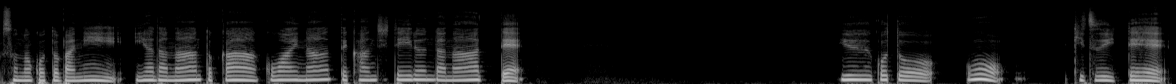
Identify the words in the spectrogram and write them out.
その言葉に嫌だなとか怖いなって感じているんだなっていうことを気づいて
